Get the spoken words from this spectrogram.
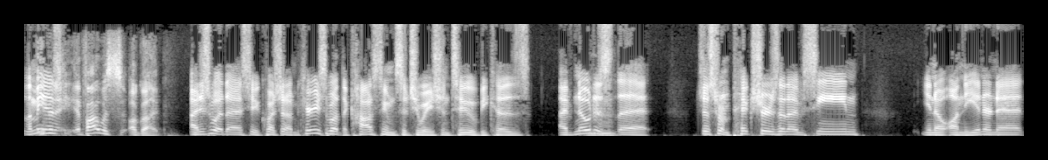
let me ask if I was. Oh, go ahead. I just wanted to ask you a question. I'm curious about the costume situation too, because I've noticed Mm-hmm. that just from pictures that I've seen, you know, on the internet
